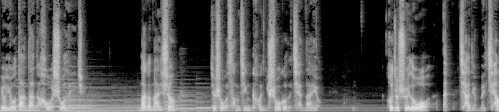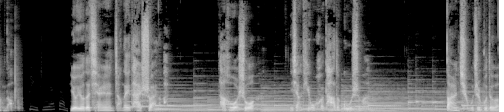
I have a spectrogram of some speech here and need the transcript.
悠悠淡淡的和我说了一句：“那个男生，就是我曾经和你说过的前男友。”喝着水的我，差点被呛到。悠悠的前任长得也太帅了吧！他和我说：“你想听我和他的故事吗？”当然求之不得。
